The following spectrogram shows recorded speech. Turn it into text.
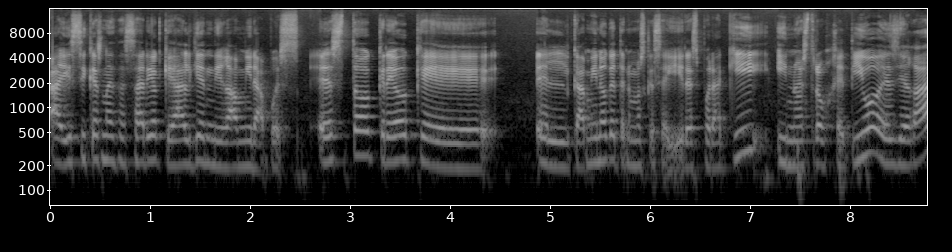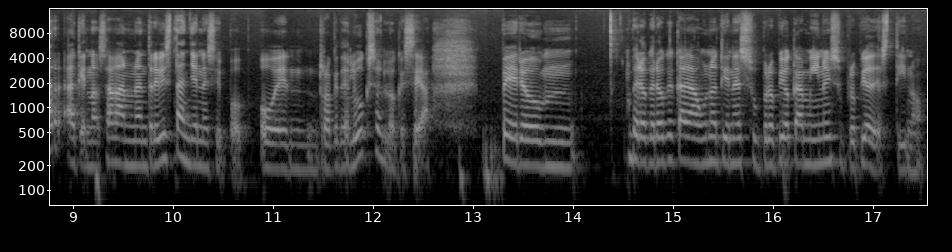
ahí sí que es necesario que alguien diga, mira, pues esto creo que el camino que tenemos que seguir es por aquí y nuestro objetivo es llegar a que nos hagan una entrevista en Genesis Pop o en Rock Deluxe o en lo que sea. Pero, mm, pero creo que cada uno tiene su propio camino y su propio destino.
